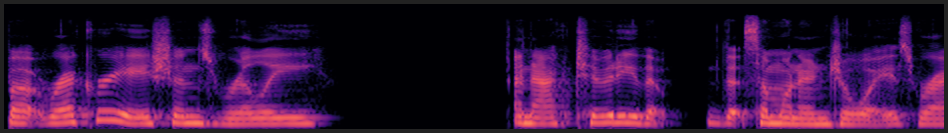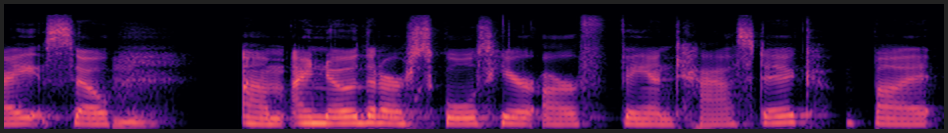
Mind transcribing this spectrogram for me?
but recreation's really an activity that that someone enjoys, right? So. Mm-hmm um, I know that our schools here are fantastic, but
